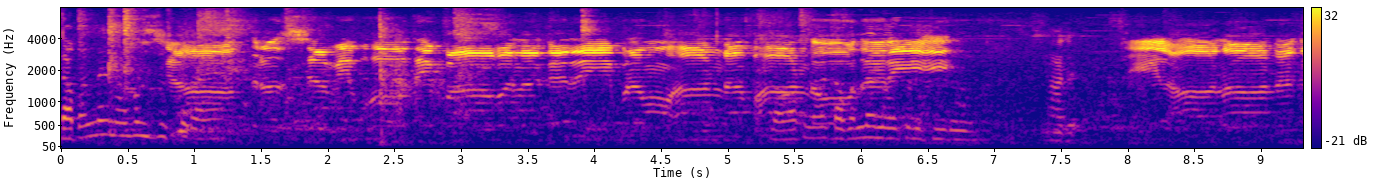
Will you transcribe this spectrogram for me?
డబల్ లైన్ ఓపెన్ లోపల డబల్ లైన్ ఓపెన్ చూడు. లీలానాటక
